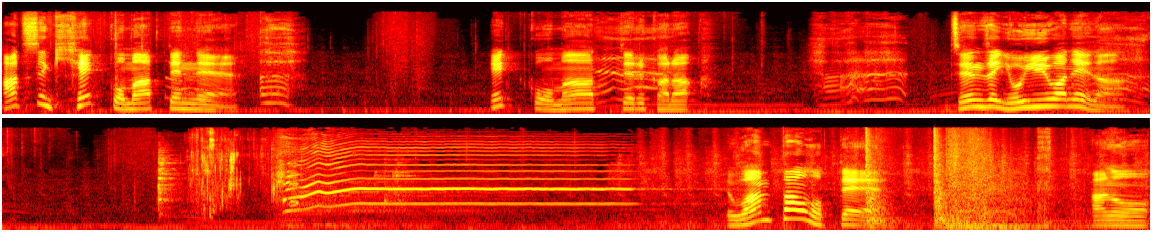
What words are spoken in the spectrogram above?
発電機結構回ってんね。結構回ってるから。全然余裕はねえな。でワンパオノってあの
